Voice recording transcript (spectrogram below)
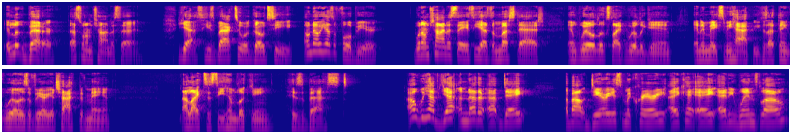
It looked better. That's what I'm trying to say. Yes, he's back to a goatee. Oh no, he has a full beard. What I'm trying to say is he has a mustache and Will looks like Will again, and it makes me happy because I think Will is a very attractive man. I like to see him looking his best. Oh, we have yet another update about Darius McCrary, aka Eddie Winslow.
